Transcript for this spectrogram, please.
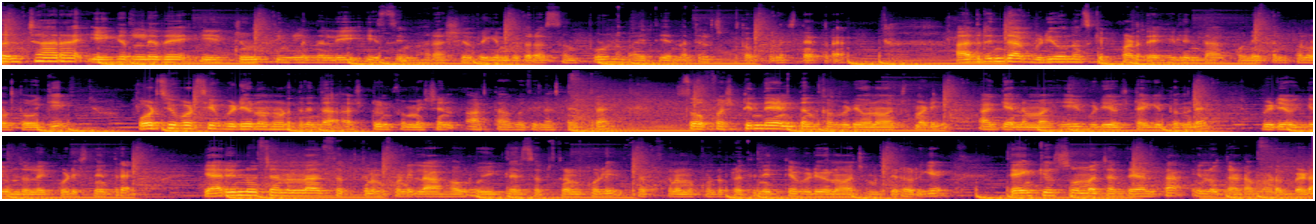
ಸಂಚಾರ ಹೇಗಿರಲಿದೆ ಈ ಜೂನ್ ತಿಂಗಳಿನಲ್ಲಿ ಈ ಸಿಂಹರಾಶಿಯವರಿಗೆ ಎಂಬುದರ ಸಂಪೂರ್ಣ ಮಾಹಿತಿಯನ್ನು ತಿಳಿಸ್ಕೊಡ್ತಾ ಹೋಗ್ತೇನೆ ಸ್ನೇಹಿತರೆ. ಅದರಿಂದ ವಿಡಿಯೋನ ಸ್ಕಿಪ್ ಮಾಡದೆ ಇಲ್ಲಿಂದ ಕೊನೆ ತನಕ ನೋಡ್ತಾ ಹೋಗಿ. ಓಡಿಸಿ ಓಡಿಸಿ ವಿಡಿಯೋನ ನೋಡೋದ್ರಿಂದ ಅಷ್ಟು ಇನ್ಫಾರ್ಮೇಷನ್ ಅರ್ಥ ಆಗೋದಿಲ್ಲ ಸ್ನೇಹಿತರೆ. ಸೊ ಫಸ್ಟಿಂದ ಎಂಟು ತನಕ ವಿಡಿಯೋನ ವಾಚ್ ಮಾಡಿ. ಹಾಗೆ ನಮ್ಮ ಈ ವಿಡಿಯೋ ಇಷ್ಟ ಆಗಿತ್ತು ಅಂದರೆ ವಿಡಿಯೋಗೆ ಒಂದು ಲೈಕ್ ಕೊಡಿ ಸ್ನೇಹಿತರೆ. ಯಾರಿನ್ನೂ ಚಾನಲ್ನ ಸಬ್ಸ್ಕ್ರೈಬ್ ಮಾಡ್ಕೊಂಡಿಲ್ಲ, ಅವರು ಈಗಲೇ ಸಬ್ಸ್ಕ್ರೈಬ್ ಮಾಡ್ಕೊಳ್ಳಿ. ಸಬ್ಸ್ಕ್ರೈಬ್ ಮಾಡಿಕೊಂಡು ಪ್ರತಿನಿತ್ಯ ವಿಡಿಯೋನ ವಾಚ್ ಮಾಡ್ತಿರೋರಿಗೆ ಥ್ಯಾಂಕ್ ಯು ಸೋ ಮಚ್ ಅಂತ ಹೇಳ್ತಾ ಇನ್ನು ತಡ ಮಾಡೋದು ಬೇಡ.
